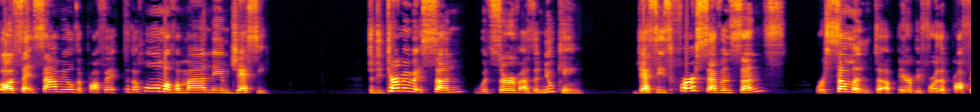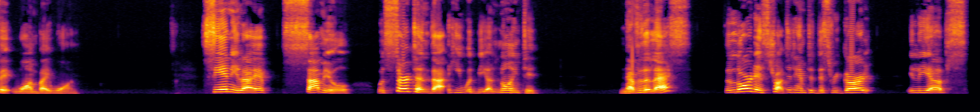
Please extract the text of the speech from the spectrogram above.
God sent Samuel the prophet to the home of a man named Jesse. To determine which son would serve as the new king, Jesse's first seven sons were summoned to appear before the prophet one by one. Seeing Eliab, Samuel was certain that he would be anointed. Nevertheless, the Lord instructed him to disregard Eliab's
